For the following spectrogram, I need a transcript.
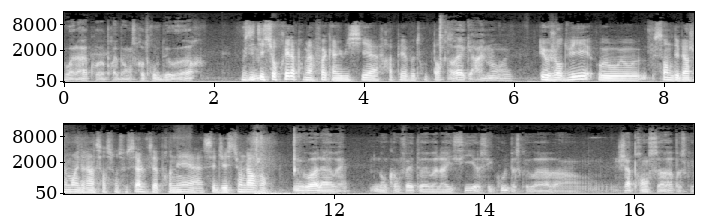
voilà, quoi. Après, ben, on se retrouve dehors. Vous étiez surpris la première fois qu'un huissier a frappé à votre porte? Ouais, carrément, ouais. Et aujourd'hui, au centre d'hébergement et de réinsertion sociale, vous apprenez à cette gestion de l'argent? Voilà, ouais. Donc en fait, euh, voilà, ici, euh, c'est cool parce que voilà, ben, j'apprends ça parce que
